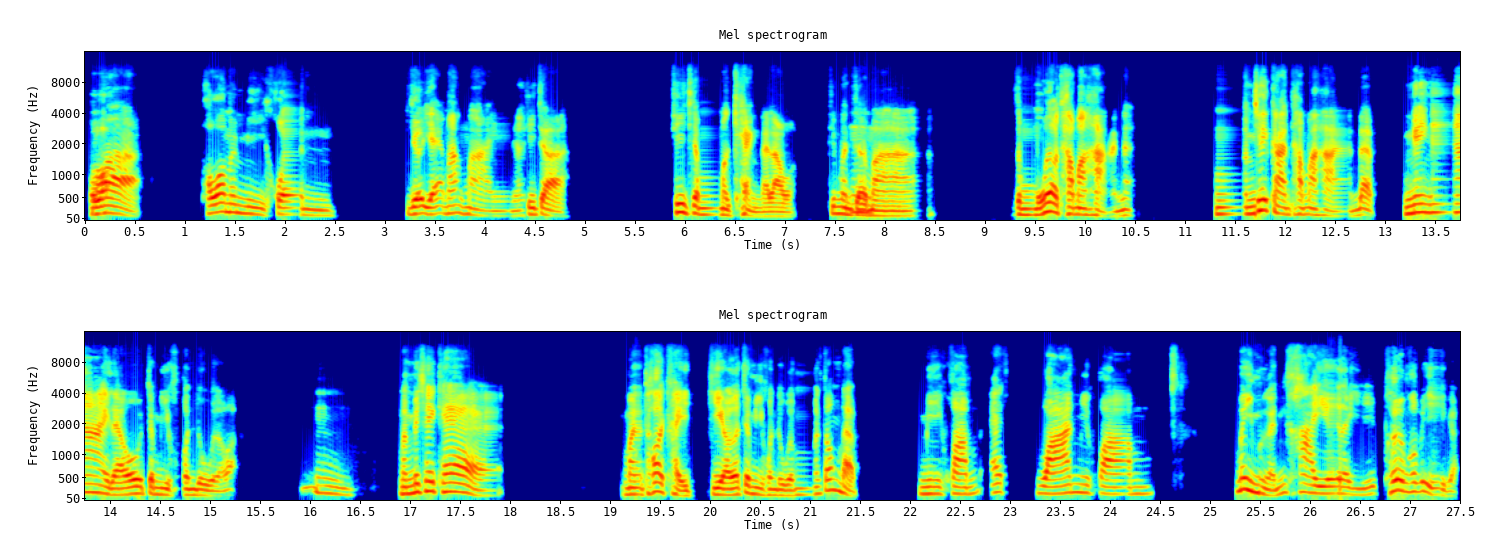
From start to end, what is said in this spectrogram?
เพราะว่า เพราะว่ามันมีคนเยอะแยะมากมายนะที่จะ ที่จะมาแข่งกับเราอะที่มันจะอืมมา สมมุติเราทำอาหารน่ะมันไม่ใช่การทำอาหารแบบง่ายๆแล้วจะมีคนดูแล้วอะอืมมันไม่ใช่แค่ มันทอดไข่เจียวแล้วจะมีคนดู มันต้องแบบมีความแอดวานซ์มีความไม่เหมือนใครอะไรอย่างนี้เพิ่มเข้าไปอีกอะ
